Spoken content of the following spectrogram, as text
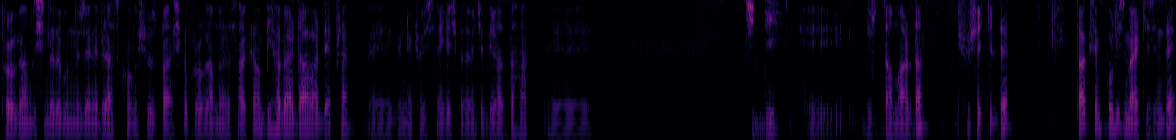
program dışında da bunun üzerine biraz konuşuruz. Başka programlara da sarkar ama bir haber daha var deprem e, günlüğü köşesine geçmeden önce biraz daha e, ciddi e, bir damardan şu şekilde. Taksim Polis Merkezi'nde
